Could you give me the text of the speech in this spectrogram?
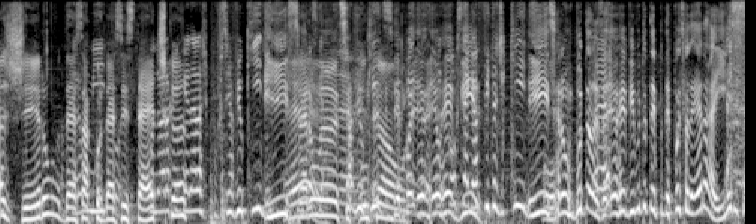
exagero dessa, um dessa Quando eu era estética. pequena, era tipo, você já viu Kids? Isso, era um lance. Já viu Então, Kids? Depois eu, eu Consegue revi... a fita de Kids? Isso, era um puta lance. Eu revi muito tempo depois falei, era isso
